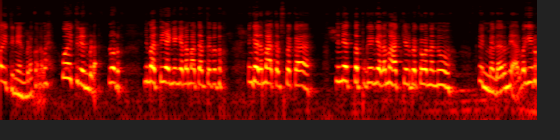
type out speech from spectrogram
ಹೋಯ್ತೀನಿ ಅನ್ಬೇಡ ಕಣವ ಹೋಯ್ತೀನಿ ಅನ್ಬೇಡ ನೋಡು, ನಿಮ್ಮ ಅತ್ತೆ ಹೆಂಗೆಲ್ಲ ಹಿಂಗೆಲ್ಲ ಮಾತಾಡ್ತಿರೋದು ಹಿಂಗೆಲ್ಲ ಮಾತಾಡ್ಸ್ಬೇಕಾ? ನಿನ್ನ ಎತ್ತಪ್ಪಗೆ ಹಿಂಗೆಲ್ಲ ಮಾತು ಕೇಳ್ಬೇಕವ ನಾನು. ಇನ್ಮೇಲೆ ನೇರವಾಗಿರು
